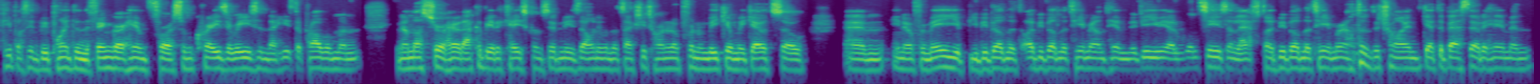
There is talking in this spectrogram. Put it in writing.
people seem to be pointing the finger at him for some crazy reason that he's the problem. And you know, I'm not sure how that could be the case considering he's the only one that's actually turning up for them week in, week out. So, um, you know, for me, you'd, you'd be building, I'd be building a team around him. If he had one season left, I'd be building a team around him to try and get the best out of him and,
